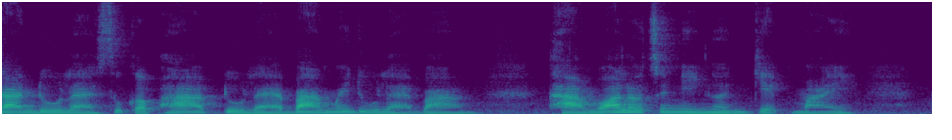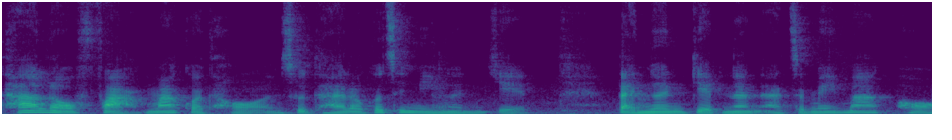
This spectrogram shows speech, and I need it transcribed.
การดูแลสุขภาพ ดูแลบ้างไม่ดูแลบ้าง ถามว่าเราจะมีเงินเก็บไหม ถ้าเราฝากมากกว่าถอน สุดท้ายเราก็จะมีเงินเก็บ แต่เงินเก็บนั้นอาจจะไม่มากพอ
